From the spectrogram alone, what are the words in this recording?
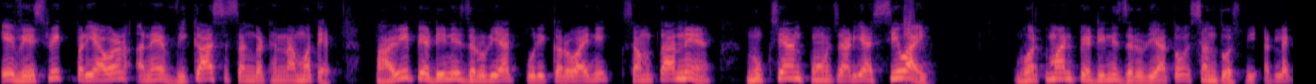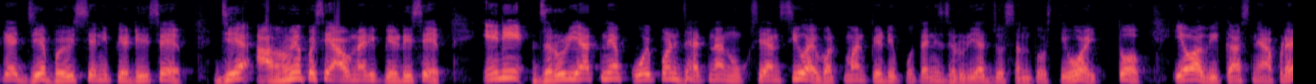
એ વૈશ્વિક પર્યાવરણ અને વિકાસ સંગઠનના મતે ભાવિ પેઢીની જરૂરિયાત પૂરી કરવાની ક્ષમતાને નુકસાન પહોંચાડ્યા સિવાય વર્તમાન પેઢીની જરૂરિયાતો સંતોષવી. એટલે કે જે ભવિષ્યની પેઢી છે, જે હવે પછી આવનારી પેઢી છે, એની જરૂરિયાતને કોઈ પણ જાતના નુકસાન સિવાય વર્તમાન પેઢી પોતાની જરૂરિયાત જો સંતોષતી હોય, તો એવા વિકાસને આપણે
